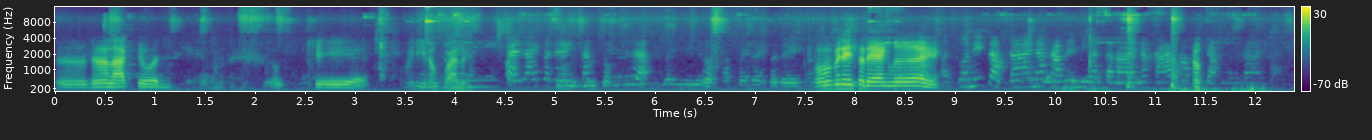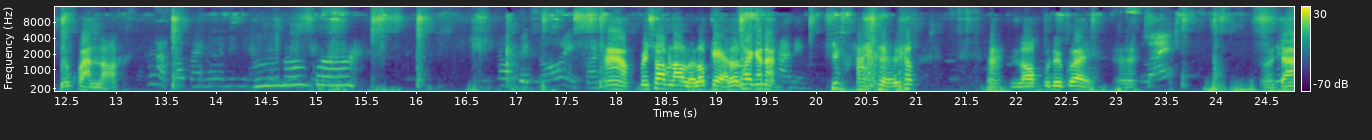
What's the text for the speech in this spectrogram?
เออน่ารักจน โอเค ไม่ดีน้องกวานเลยๆไปได้แสดงทั้งเชือกอ๋อไม่ได้แสดงเลย ตัวนี้จับได้นะคะไม่มีอันตรายนะคะเข้าไปจับมือได้ค่ะน้องควันเหรอถ้าเข้าไปเลยไม่มีอัเอนตอรายน้องกวานชอบเด็กน้อยกว่าอ้าวไม่ชอบเราเหรอเราแก่แล้วท่ากันอะค่ะนี่ชิบหายแล้วอะรอกูด้วยกล้วยเออสวยเออ จ้า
